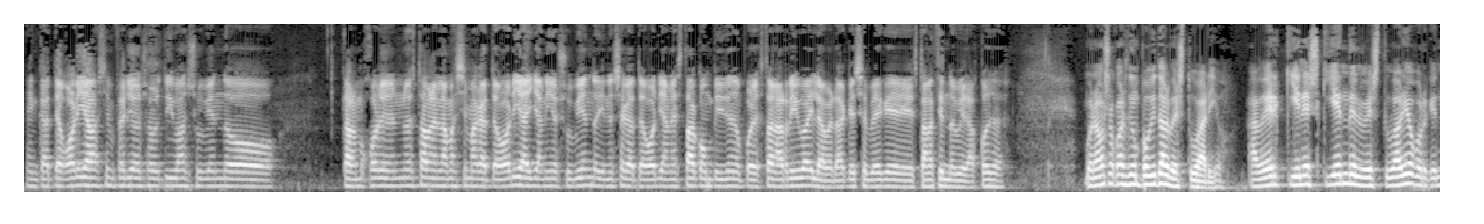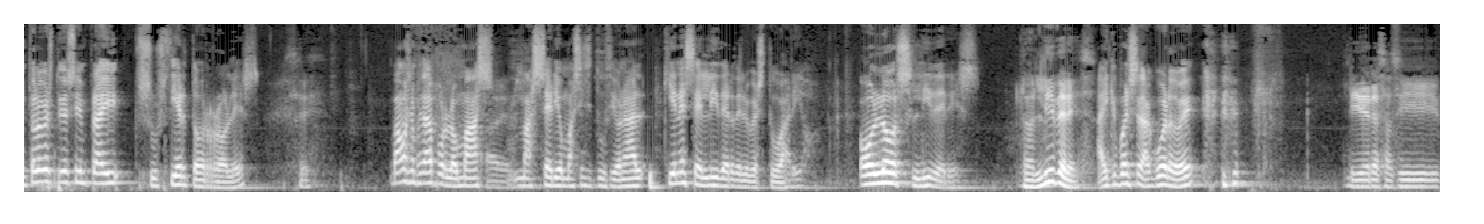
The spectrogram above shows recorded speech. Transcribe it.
en categorías inferiores sobre todo iban subiendo que a lo mejor no estaban en la máxima categoría y han ido subiendo y en esa categoría han estado compitiendo por estar arriba y la verdad que se ve que están haciendo bien las cosas. Bueno, vamos a conocer un poquito al vestuario. A ver quién es quién del vestuario, porque en todo el vestuario siempre hay sus ciertos roles. sí. Vamos a empezar por lo más, más serio, más institucional. ¿Quién es el líder del vestuario? O los líderes. Los líderes. Hay que ponerse de acuerdo, ¿eh? Líderes así.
